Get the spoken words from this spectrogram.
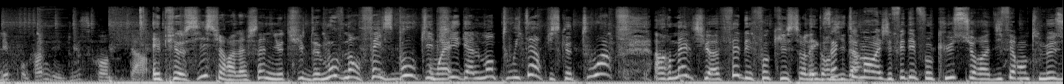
les programmes des 12 candidats. Et puis aussi sur la chaîne YouTube de Move, non, Facebook et Ouais. puis également Twitter, puisque toi, Armel, tu as fait des focus sur les candidats. Exactement, ouais, j'ai fait des focus sur différentes mesures,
